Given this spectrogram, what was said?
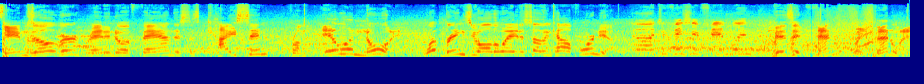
Game's over. Ran into a fan. This is Kyson from Illinois. What brings you all the way to Southern California? Uh, to visit family. Visit Fen wait, Fenway.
